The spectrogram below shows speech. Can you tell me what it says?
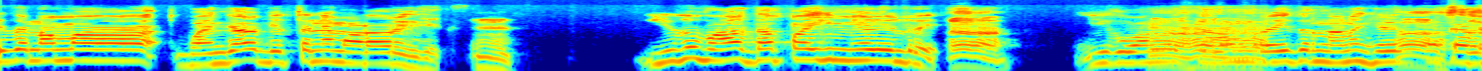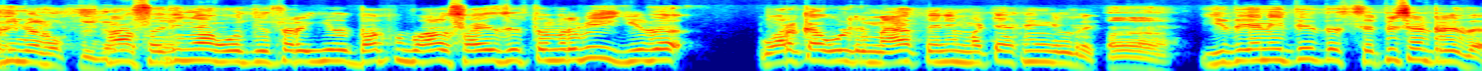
ಇದು ನಮ್ಮ ಗೊಂಜಾಳ ಬಿತ್ತನೆ ಮಾಡೋರಿಗೆ ಹ್ಮ್. ಇದು ಬಹಳ ದಪ್ಪ ಆಗಿ ಮೇಳಿಲ್ರಿ ಈಗ ಒಂದ್ ಕೆಲವೊಂದ್ ರೈತರು ನನಗ್ ಹೇಳಿ ಸದಿ ಮೇಲೆ ಹಾ ಸದಿ ಮ್ಯಾಗ ಹೋಗ್ತಿರ್ತಾರ ಇದು ದಪ್ಪ ಬಹಳ ಸೈಜ್ ಇತ್ತಂದ್ರ ಬಿ ಇದು ವರ್ಕ್ ಆಗುಲ್ರಿ ಮ್ಯಾಗ ತನಿ ಮಟ್ಟಿ ಹಾಕಂಗಿಲ್ರಿ. ಇದೇನೈತಿ ಇದು ಸಫಿಶಿಯಂಟ್ ರೀ ಇದು.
